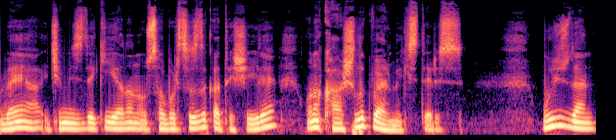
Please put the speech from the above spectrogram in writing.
veya içimizdeki yanan o sabırsızlık ateşiyle ona karşılık vermek isteriz. Bu yüzden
